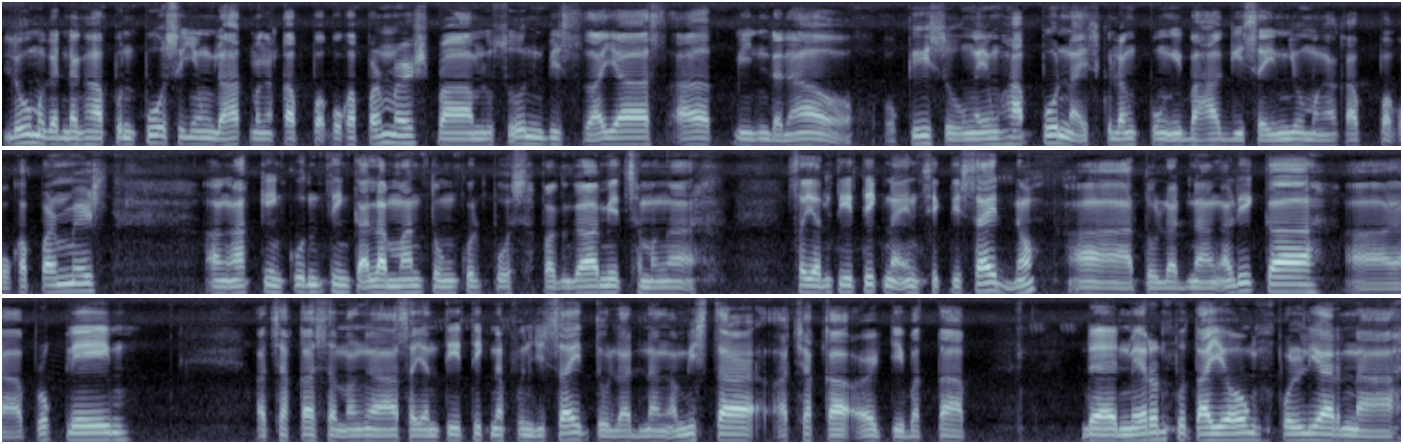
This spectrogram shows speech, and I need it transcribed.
Hello, magandang hapon po sa inyong lahat mga kapwa ko ka-farmers from Luzon, Visayas at Mindanao. Okay, so ngayong hapon nais ko lang pong ibahagi sa inyo mga kapwa ko ka-farmers ang aking kunting kaalaman tungkol po sa paggamit sa mga scientific na insecticide, no? Ah, tulad ng Alika, ah, Proclaim, at saka sa mga scientific na fungicide tulad ng Amistar at saka Ortibatap. Then meron po tayong foliar na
